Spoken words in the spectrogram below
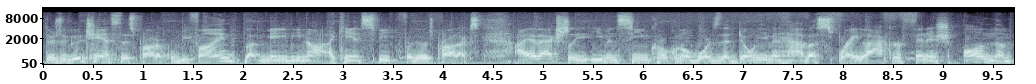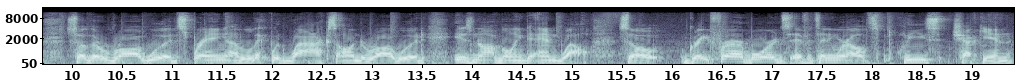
There's a good chance this product will be fine, but maybe not. I can't speak for those products. I have actually even seen Crokinole boards that don't even have a spray lacquer finish on them, so the raw wood, spraying a liquid wax onto raw wood is not going to end well. So Great for our boards. If it's anywhere else, please check in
